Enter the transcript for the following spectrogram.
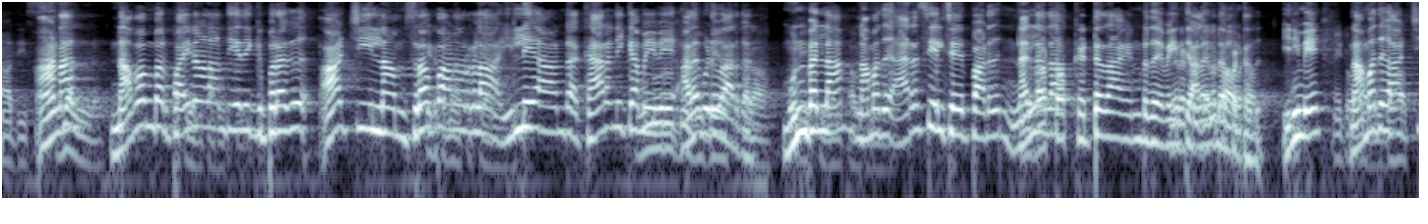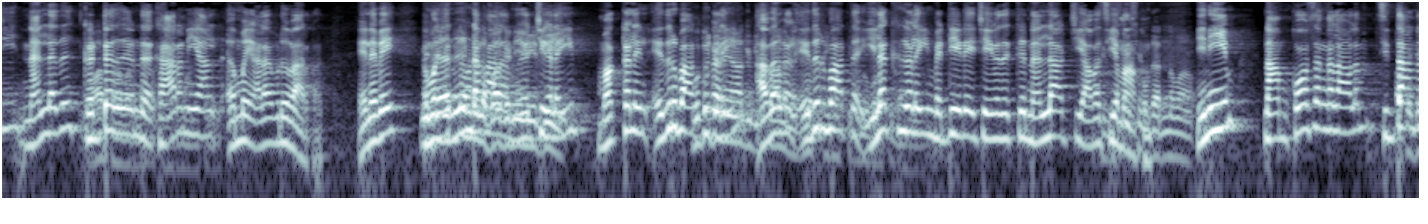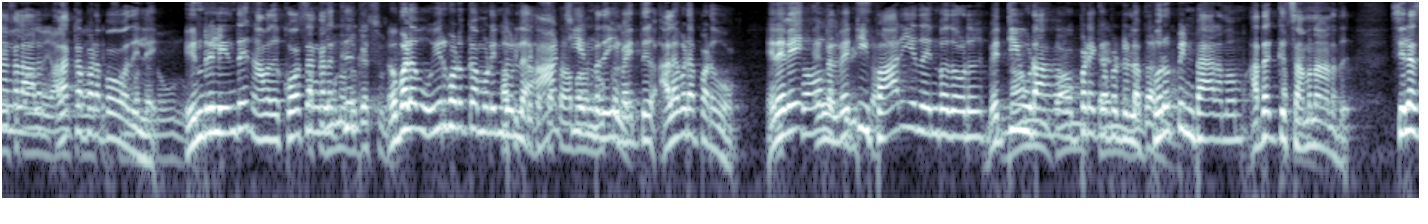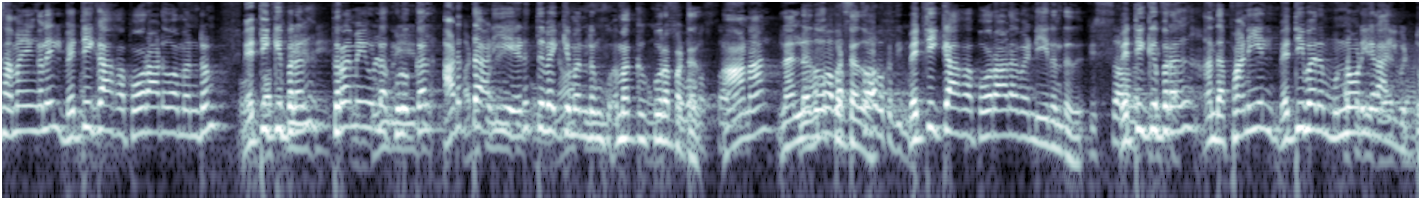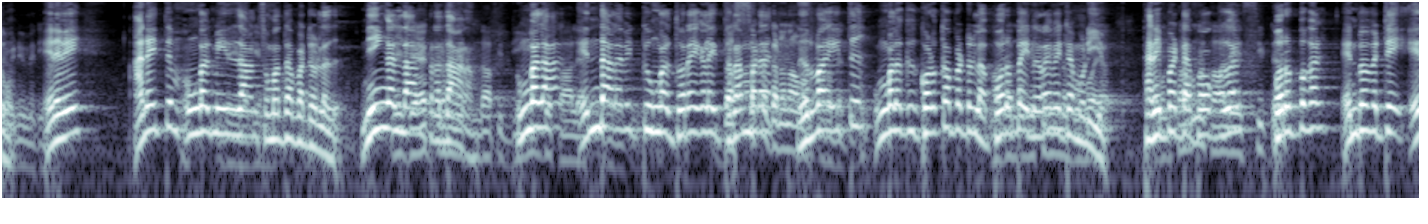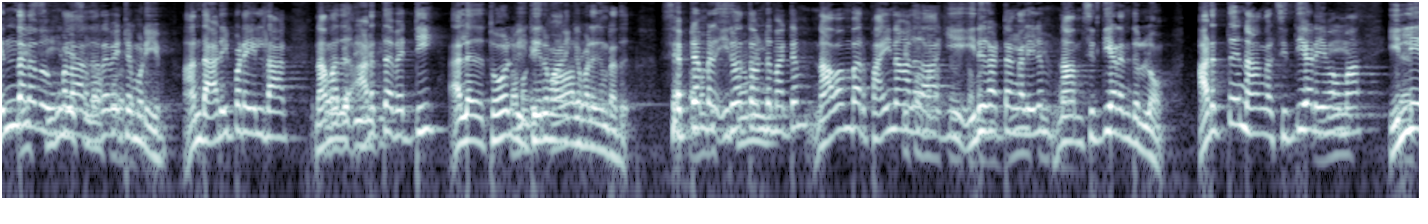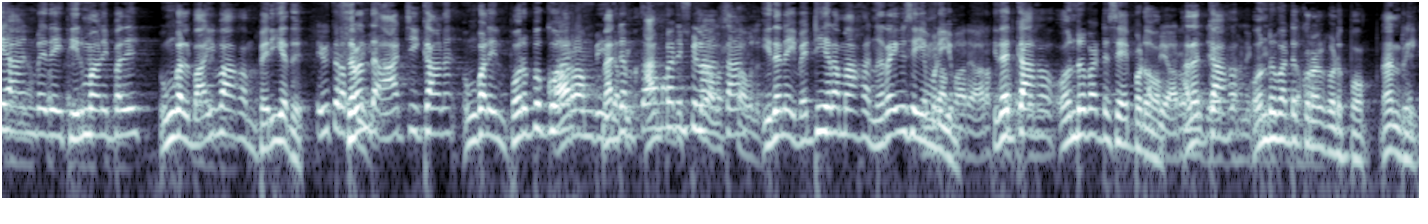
ஆனால் நவம்பர் பதினாலாம் தேதிக்கு பிறகு ஆட்சியில் நாம் சிறப்பானவர்களா இல்லையா என்ற காரணிக்கமைவே அளவிடுவார்கள். முன்பெல்லாம் நமது அரசியல் செயற்பாடு நல்லதா கெட்டதா என்பதை வைத்து அளவிடப்பட்டது. இனிமேல் நமது ஆட்சி நல்லது கெட்டது என்ற காரணியால் எம்மை அளவிடுவார்கள். எனவே நமது நீண்டகால முயற்சிகளையும் மக்களின் எதிர்பார்ப்புகளையும் அவர்கள் எதிர்பார்த்த இலக்குகளையும் வெற்றியடைய செய்வதற்கு நல்லாட்சி அவசியமாகும். இனியும் நாம் கோஷங்களாலும் சித்தாந்தங்களாலும் அளக்கப்பட போவதில்லை. இன்றிலிருந்து நமது கோஷங்களுக்கு எவ்வளவு உயிர் கொடுக்க முடிந்துள்ள ஆட்சி என்பதை வைத்து அளவிடப்படுவோம். எனவே எங்கள் வெற்றி பாரியது என்பதோடு வெற்றியூடாக ஒப்படைக்கப்பட்டுள்ள பொறுப்பின் பாரமும் அதற்கு சமனானது. சில சமயங்களில் வெற்றிக்காக போராடுவோம் என்றும் வெற்றிக்கு பிறகு திறமையுள்ள குழுக்கள் அடுத்த அடியை எடுத்து வைக்கும் என்றும் நமக்கு கூறப்பட்டது. ஆனால் நல்லதோ கெட்டதோ வெற்றிக்காக போராட வேண்டியிருந்தது. வெற்றிக்கு பிறகு அந்த பணியில் வெற்றி பெறும் முன்னோடிகளாகிவிட்டோம் எனவே அனைத்தும் உங்கள் மீதுதான் சுமத்தப்பட்டுள்ளது. நீங்கள் தான் பிரதானம். உங்களால் எந்த அளவிற்கு உங்கள் துறைகளை திறம்பட நிர்வகித்து உங்களுக்கு கொடுக்கப்பட்டுள்ள பொறுப்பை நிறைவேற்ற முடியும். தனிப்பட்ட போக்குகள் பொறுப்புகள் என்பவற்றை எந்த அளவு உங்களால் நிறைவேற்ற முடியும்? அந்த அடிப்படையில் தான் நமது அடுத்த வெற்றி அல்லது தோல்வி தீர்மானிக்கப்படுகின்றது. செப்டம்பர் இருபத்தொன்று மற்றும் நவம்பர் பதினாலு ஆகிய இரு கட்டங்களிலும் நாம் சித்தியடைந்துள்ளோம். அடுத்து நாங்கள் சித்தி அடைவோமா இல்லையா என்பதை தீர்மானிப்பதில் உங்கள் வைவாகம் பெரியது. சிறந்த ஆட்சிக்கான உங்களின் பொறுப்பு மற்றும் அர்ப்பணிப்பினால் தான் இதனை வெற்றிகரமாக நிறைவு செய்ய முடியும். இதற்காக ஒன்றுபட்டு செயற்படுவோம். அதற்காக ஒன்றுபட்டு குரல் கொடுப்போம். நன்றி.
